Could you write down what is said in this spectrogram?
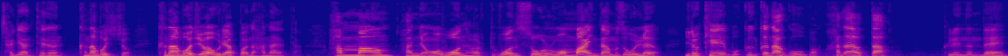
자기한테는 큰아버지죠. 큰아버지와 우리 아빠는 하나였다. 한 마음, 한 영혼, one heart, one soul, one mind 하면서 올려요. 이렇게 뭐 끈끈하고 막 하나였다. 그랬는데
